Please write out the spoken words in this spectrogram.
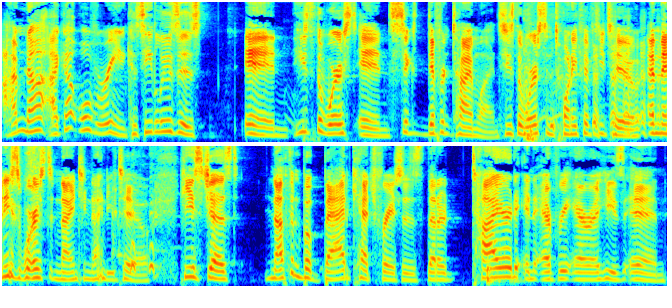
I'm not. I got Wolverine because he loses in. He's the worst in six different timelines. He's the worst in 2052, and then he's worst in 1992. He's just nothing but bad catchphrases that are tired in every era he's in.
